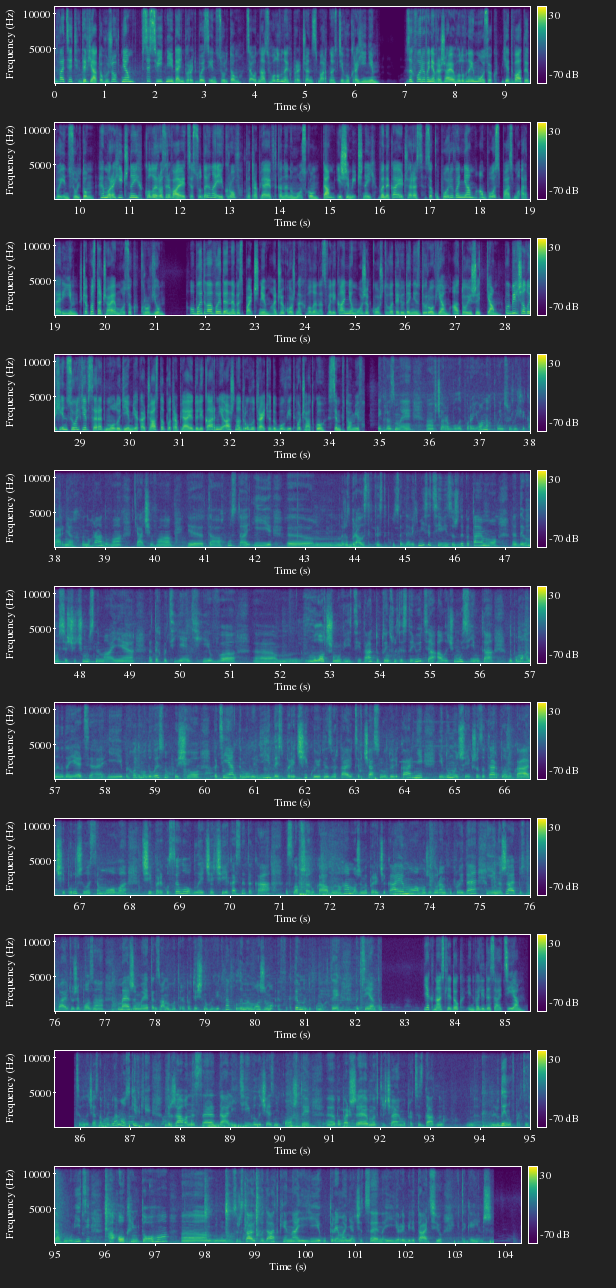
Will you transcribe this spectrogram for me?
29 жовтня Всесвітній день боротьби з інсультом. Це одна з головних причин смертності в Україні. Захворювання вражає головний мозок. Є два типи інсульту: геморагічний, коли розривається судина і кров потрапляє в тканину мозку. Там ішемічний виникає через закупорювання або спазм артерії, що постачає мозок кров'ю. Обидва види небезпечні, адже кожна хвилина зволікання може коштувати людині здоров'я, а то й життя. Побільшало й інсультів серед молоді, яка часто потрапляє до лікарні аж на другу-третю добу від початку симптомів. Якраз ми е, вчора були по районах, по інсультних лікарнях Виноградова, Тячева е, та Хуста і е, розбирали статистику за 9 місяців і завжди питаємо, дивимося, що чомусь немає тих пацієнтів молодшому віці. Так? Тобто інсульти стаються, але чомусь їм та допомога не надається. І приходимо до висновку, що пацієнти молоді десь перечікують, не звертаються вчасно до лікарні і думають, що якщо затерпла рука, чи порушилася мова, чи перекосило обличчя, чи якась не така слабша рука або нога, може ми перечекаємо, а може до ранку пройде. І, на жаль, поступають уже поза межами так званого терапевтичного вікна, коли ми можемо ефективно допомогти пацієнтам. Як наслідок інвалідизація. Це величезна проблема, оскільки держава несе далі ті величезні кошти. Е, По-перше, ми втрачаємо працездатну людину в працездатному віці. А окрім того, е, зростають видатки на її утримання, чи це на її реабілітацію і таке інше.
